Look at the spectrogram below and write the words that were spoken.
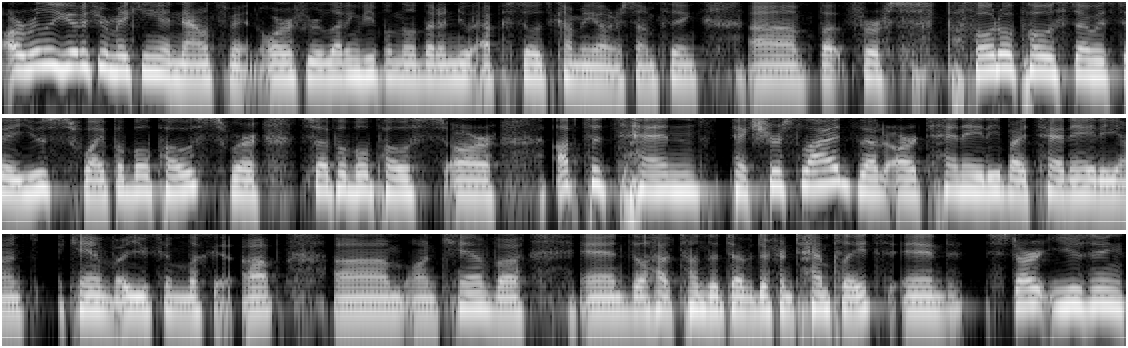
are really good if you're making an announcement or if you're letting people know that a new episode's coming out or something. Uh, but for photo posts, I would say use swipeable posts, where swipeable posts are up to 10 picture slides that are 1080 by 1080 on Canva. You can look it up um, on Canva, and they'll have tons of different templates. And start using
